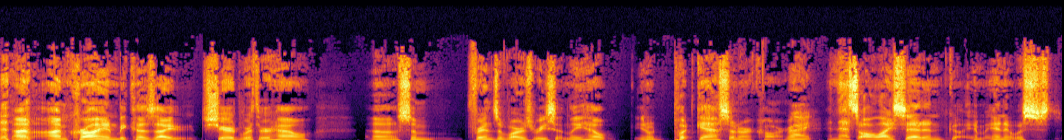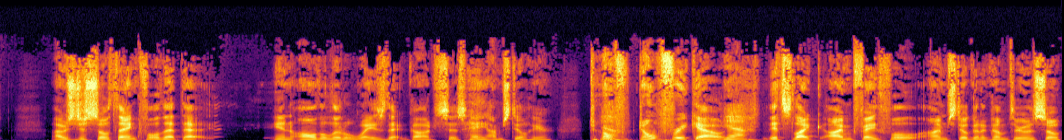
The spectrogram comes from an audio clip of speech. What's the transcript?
I'm I'm crying because I shared with her how uh, some friends of ours recently helped, you know, put gas in our car, Right. and that's all I said, and and it was, I was just so thankful that that in all the little ways that God says, "Hey, I'm still here. Don't Yeah. don't freak out." Yeah. It's like I'm faithful. I'm still going to come through, and so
